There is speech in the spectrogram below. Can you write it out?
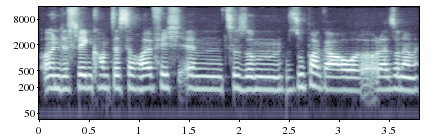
Und deswegen kommt es so häufig ähm, zu so einem Supergau oder so einem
